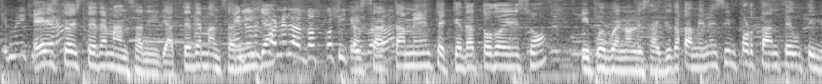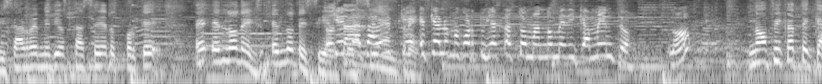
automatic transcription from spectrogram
¿Qué me dijiste? Esto es té de manzanilla, té de manzanilla. Entonces pones las dos cositas, ¿verdad? Exactamente, queda todo eso y pues bueno, les ayuda. También es importante utilizar remedios caseros porque es, es lo de es lo de siempre. ¿Sabes siempre. qué? Es que a lo mejor tú ya estás tomando medicamento, ¿no? No, fíjate que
